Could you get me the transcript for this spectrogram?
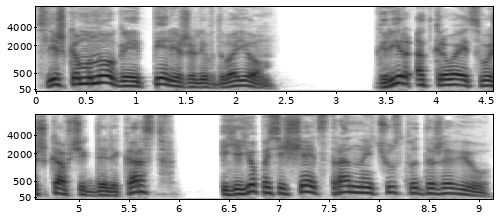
Слишком многое пережили вдвоем. Грир открывает свой шкафчик для лекарств, и ее посещает странное чувство дежавю.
